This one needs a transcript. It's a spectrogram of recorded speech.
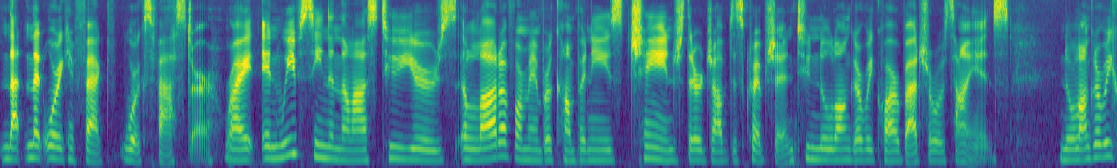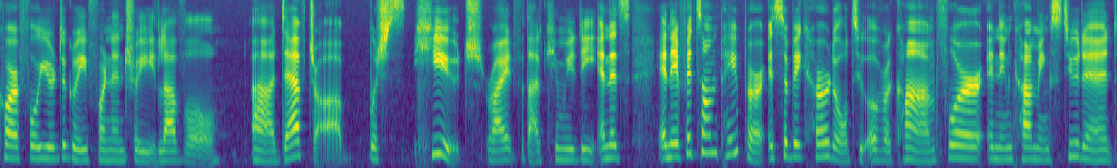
that network effect works faster, right? And we've seen in the last two years a lot of our member companies change their job description to no longer require Bachelor of Science, no longer require four-year degree for an entry level uh, dev job, which is huge, right, for that community. And it's and if it's on paper, it's a big hurdle to overcome for an incoming student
